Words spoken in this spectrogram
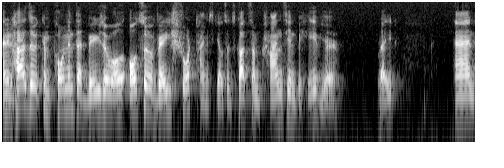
And it has a component that varies over also a very short time scale, so it's got some transient behavior, right? And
